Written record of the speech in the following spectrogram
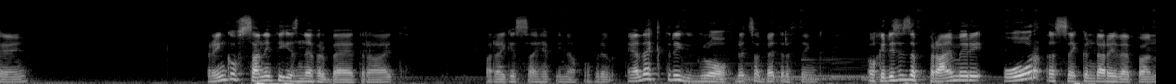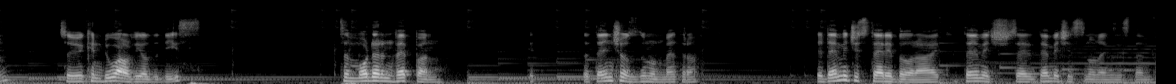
Okay. Ring of sanity is never bad, right? But I guess I have enough of them. Electric glove, that's a better thing. Okay, this is a primary or a secondary weapon. So you can dual wield this. It's a modern weapon. It, the tensions do not matter. The damage is terrible, right? Damage, damage is non-existent.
